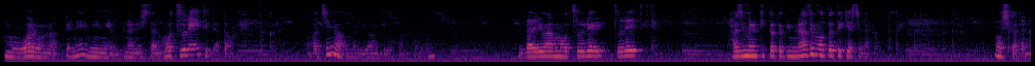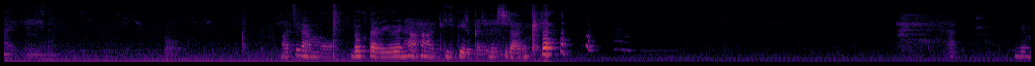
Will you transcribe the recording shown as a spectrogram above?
もう悪になってね。みんな何したらもうつれって言って頭がやったから。あっちにはあんまり言わんけど他の子にね。代理はもうつれつれって言って。初めに切った時になぜもっと摘はしなかったか言ってもう仕方ないって言ってた。もちろんもうドクターが言うような母に聞いてるからね知らんから。でも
